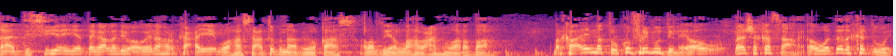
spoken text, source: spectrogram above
Qaadisiye iyo dagaaladii waaweyne horkacayay buu ahaa sacd bna abi waqaas radia allahu canhu ardaa marka aimatulkufri buu dilay oo meesha ka saaray oo waddada ka duway.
